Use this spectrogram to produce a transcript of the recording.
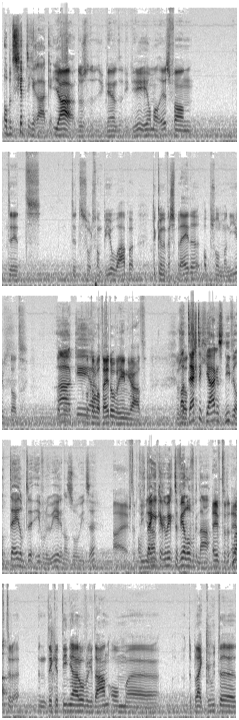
op een schip te geraken. Ja, dus ik denk dat het idee helemaal is van dit, dit soort van biowapen te kunnen verspreiden op zo'n manier dat, dat, Ah, er, dat ja. er wat tijd overheen gaat. Dus maar dat, 30 jaar is niet veel tijd om te evolueren aan zoiets, hè? ah, hij heeft er Of tien denk jaar, ik er weer te veel over na? hij heeft er, hij heeft er een dikke tien jaar over gedaan om eh, de Black Goo te-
